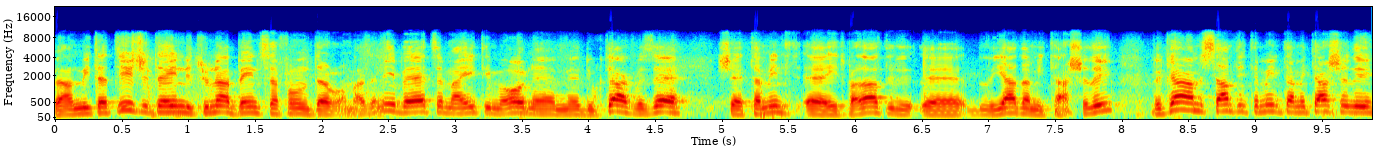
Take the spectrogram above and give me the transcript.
ועל מיתתי שתהא נתונה בין צפון לדרום. אז אני בעצם הייתי מאוד אה, מדוקדק בזה שתמיד אה, התפללתי אה, ליד המיטה שלי וגם שמתי תמיד את המיטה שלי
